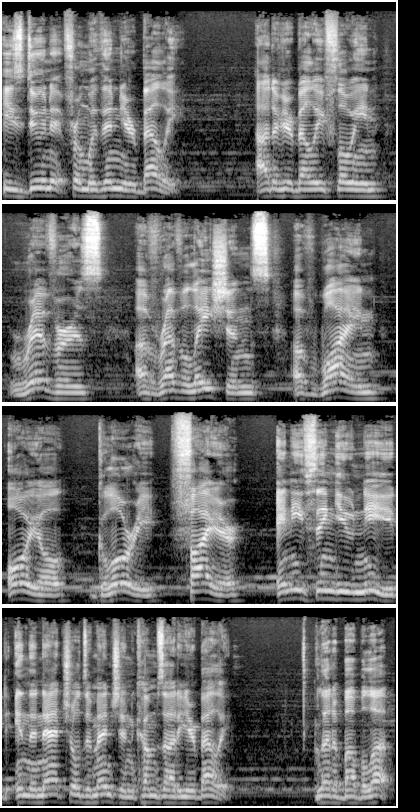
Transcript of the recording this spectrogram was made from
He's doing it from within your belly. Out of your belly flowing rivers of revelations of wine, oil, glory, fire, anything you need in the natural dimension comes out of your belly. Let it bubble up.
